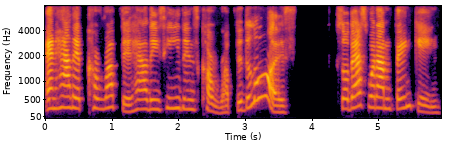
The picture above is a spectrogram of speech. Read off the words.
and how they're corrupted, how these heathens corrupted the laws. So that's what I'm thinking.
